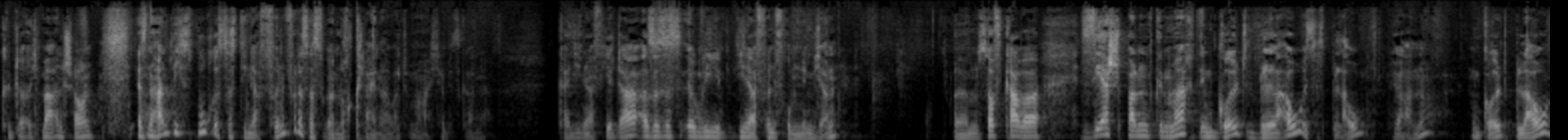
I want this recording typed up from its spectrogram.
Könnt ihr euch mal anschauen. Es ist ein handliches Buch. Ist das DIN A5 oder ist das sogar noch kleiner? Warte mal, ich habe jetzt gar kein DIN A4 da. Also es ist irgendwie DIN A5 rum, nehme ich an. Ähm, Softcover, sehr spannend gemacht, in Goldblau. Ist das blau? Ja, ne? Goldblau.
